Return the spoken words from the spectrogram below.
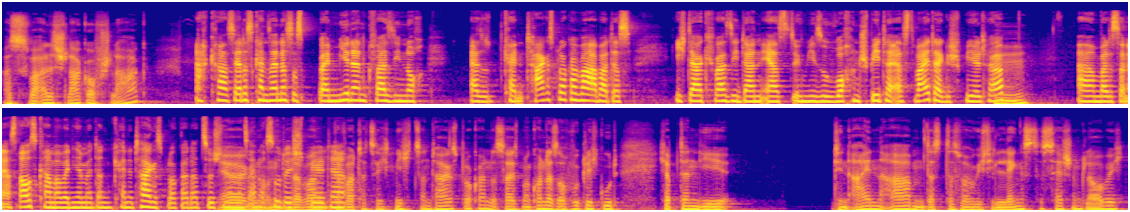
Also es war alles Schlag auf Schlag. Ach krass, ja, das kann sein, dass das bei mir dann quasi noch, also kein Tagesblocker war, aber dass ich da quasi dann erst irgendwie so Wochen später erst weitergespielt habe. Mhm ähm, weil das dann erst rauskam, aber die haben ja dann keine Tagesblocker dazwischen, ja, wenn man es genau. einfach so durchspielt. Da war, ja. da war tatsächlich nichts an Tagesblockern. Das heißt, man konnte das auch wirklich gut. Ich habe dann die, den einen Abend, das, das war wirklich die längste Session, glaube ich.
